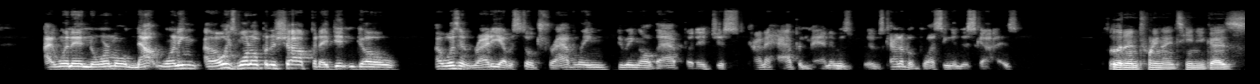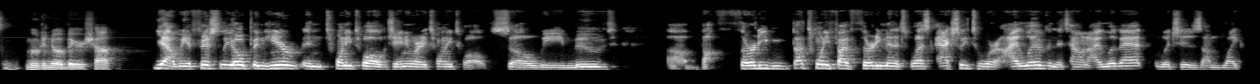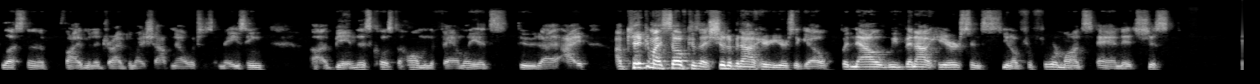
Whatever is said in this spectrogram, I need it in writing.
I went in normal, not wanting. I always want to open a shop, but I didn't go I wasn't ready. I was still traveling, doing all that, but it just kind of happened, man. It was it was kind of a blessing in disguise. So then in 2019, you guys moved into a bigger shop. Yeah, we officially opened here in 2012, January 2012. So we moved uh, about 30, about 25, 30 minutes west, actually to where I live in the town I live at, which is I'm like less than a five minute drive to my shop now, which is amazing uh, being this close to home and the family. It's, dude, I, I am kicking myself because I should have been out here years ago, but now we've been out here since you know for four months, and it's just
